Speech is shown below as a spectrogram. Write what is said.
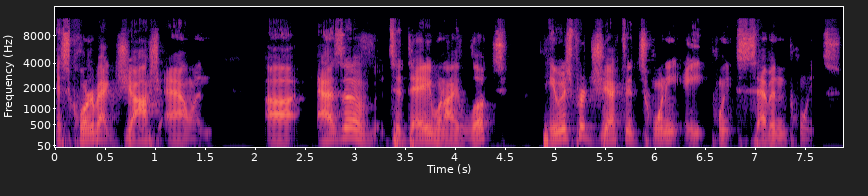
is quarterback Josh Allen. Uh, as of today, when I looked, he was projected 28.7 points.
